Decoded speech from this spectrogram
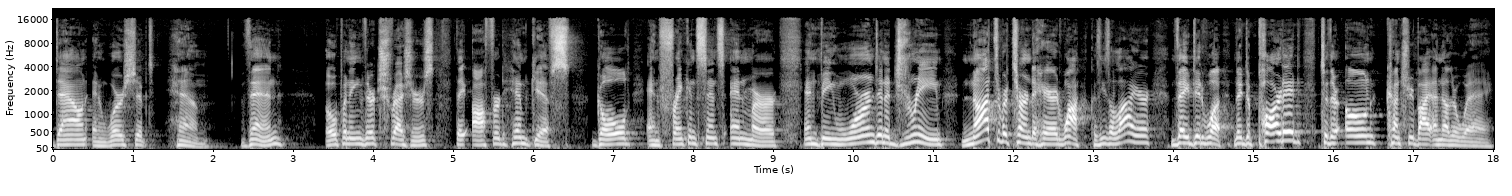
down and worshiped him. Then, Opening their treasures, they offered him gifts gold and frankincense and myrrh, and being warned in a dream not to return to Herod. Why? Because he's a liar. They did what? They departed to their own country by another way.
